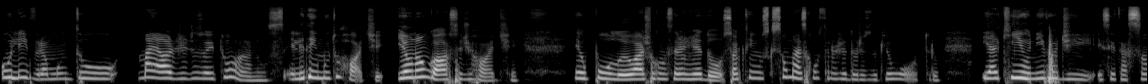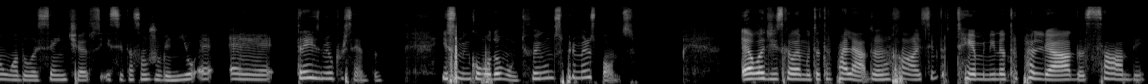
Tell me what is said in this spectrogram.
o livro é muito maior de 18 anos. Ele tem muito hot. E eu não gosto de hot. Eu pulo, eu acho constrangedor. Só que tem uns que são mais constrangedores do que o outro. E aqui o nível de excitação adolescente, excitação juvenil, é, é 3 mil por cento. Isso me incomodou muito. Foi um dos primeiros pontos. Ela diz que ela é muito atrapalhada. Ai, sempre tem a menina atrapalhada, sabe?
